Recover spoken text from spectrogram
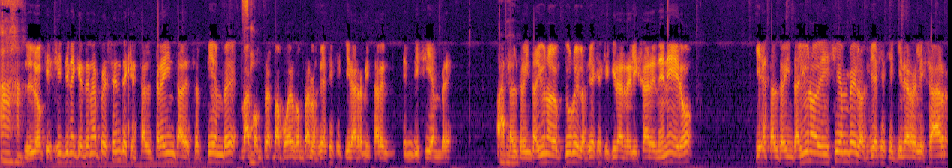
Ajá. Lo que sí tiene que tener presente es que hasta el 30 de septiembre va, a, va a poder comprar los viajes que quiera realizar en, en diciembre. Hasta el 31 de octubre los viajes que quiera realizar en enero y hasta el 31 de diciembre los viajes que quiera realizar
